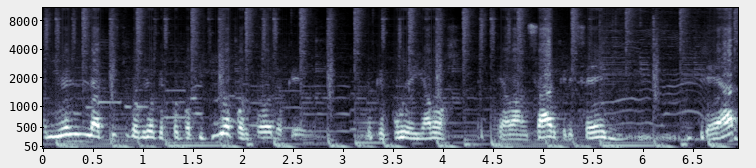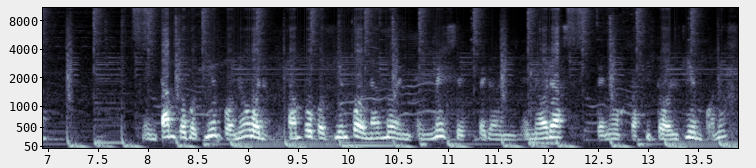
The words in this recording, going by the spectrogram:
a nivel artístico creo que fue positivo por todo lo que, lo que pude, digamos, este, avanzar, crecer y, crear en tan poco tiempo, ¿no? Bueno, tan poco tiempo hablando en, meses, pero en, horas tenemos casi todo el tiempo, ¿no?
